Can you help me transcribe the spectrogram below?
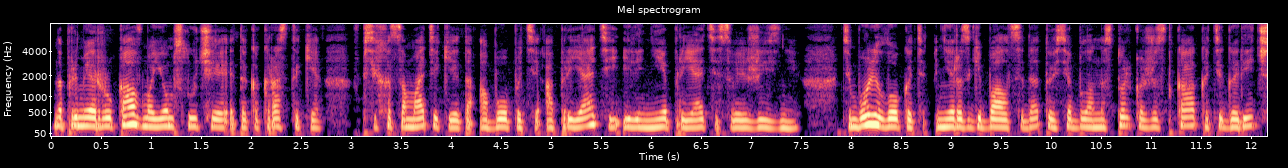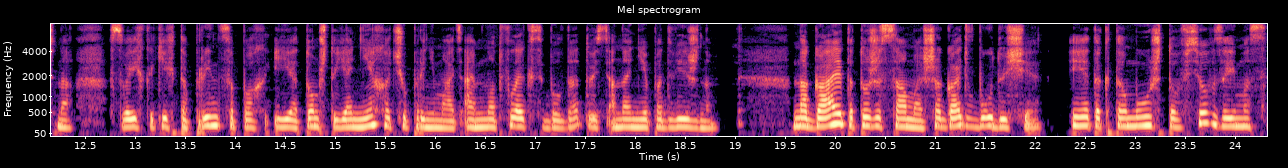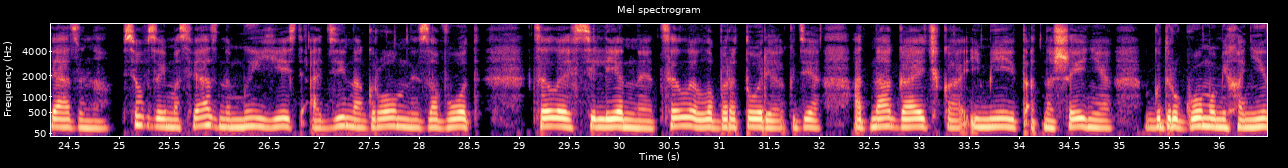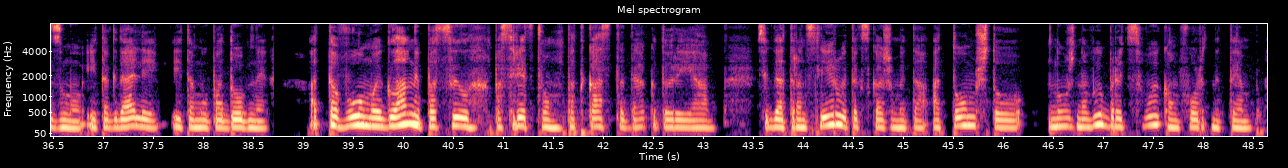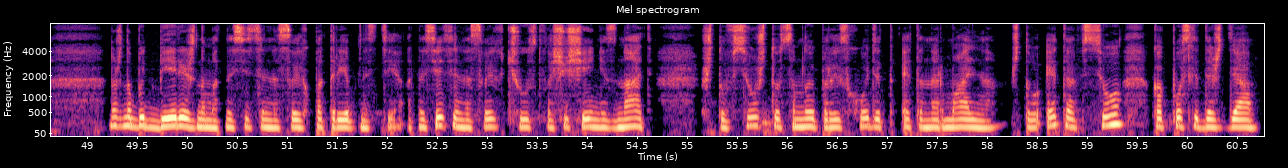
Например, рука в моем случае это как раз-таки в психосоматике это об опыте, о приятии или неприятии своей жизни. Тем более локоть не разгибался, да, то есть я была настолько жестка, категорична в своих каких-то принципах и о том, что я не хочу принимать. I'm not flexible, да, то есть она неподвижна. Нога это то же самое, шагать в будущее. И это к тому, что все взаимосвязано. Все взаимосвязано. Мы есть один огромный завод, целая вселенная, целая лаборатория, где одна гаечка имеет отношение к другому механизму и так далее и тому подобное. От того мой главный посыл посредством подкаста, да, который я всегда транслирую, так скажем, это о том, что нужно выбрать свой комфортный темп Нужно быть бережным относительно своих потребностей, относительно своих чувств, ощущений, знать, что все, что со мной происходит, это нормально, что это все как после дождя.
